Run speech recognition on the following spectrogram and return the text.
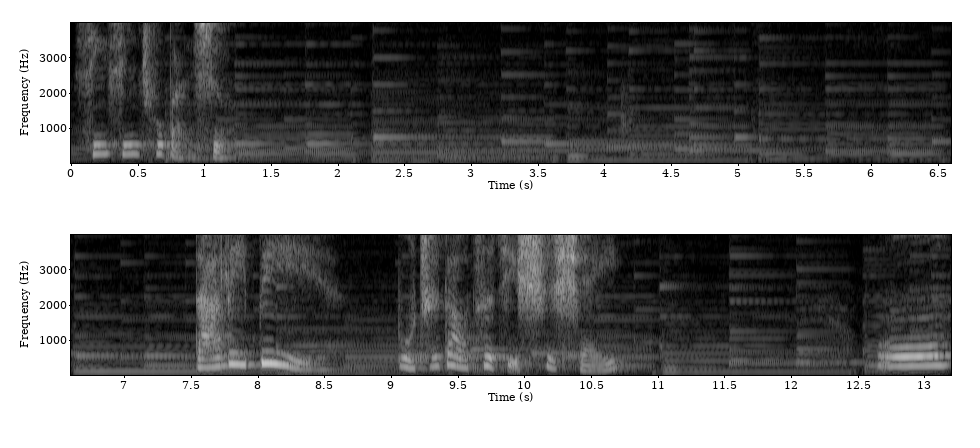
新星出版社。达利毕不知道自己是谁。嗯，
